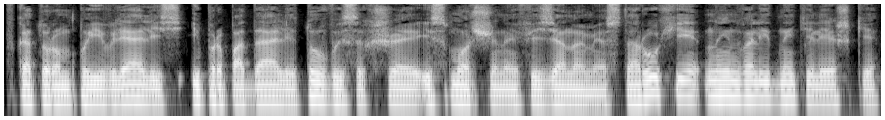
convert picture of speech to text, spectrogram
в котором появлялись и пропадали то высохшая и сморщенная физиономия старухи на инвалидной тележке,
